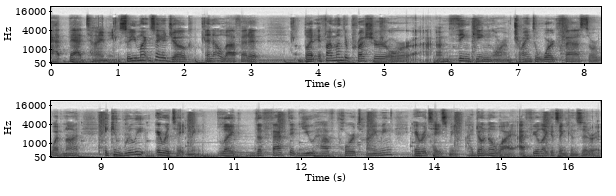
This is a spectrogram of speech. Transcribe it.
at bad timing. So you might say a joke and I'll laugh at it but if I'm under pressure or I'm thinking or I'm trying to work fast or whatnot, it can really irritate me. Like the fact that you have poor timing irritates me. I don't know why. I feel like it's inconsiderate.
